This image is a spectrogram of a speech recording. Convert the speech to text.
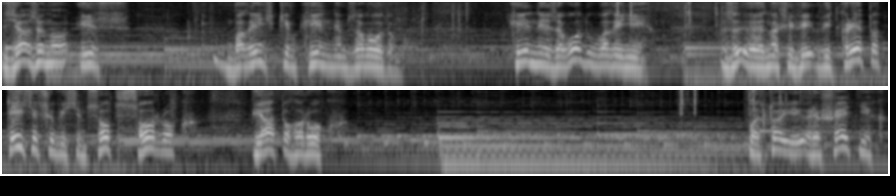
зв'язано із Балинським кінним заводом. Кінний завод у Волині е, відкрито 1845 року. Ось той решетник,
